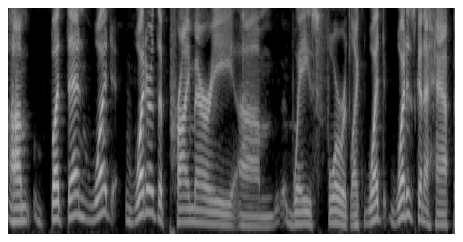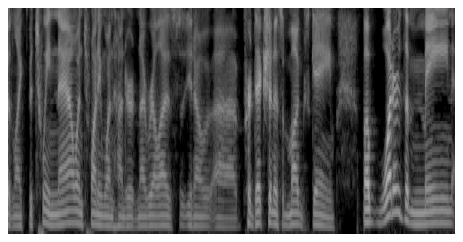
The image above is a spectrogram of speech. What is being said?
Um, but then, what what are the primary um, ways forward? Like, what what is going to happen like between now and 2100? And I realize, you know, uh, prediction is a mug's game, but what are the main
